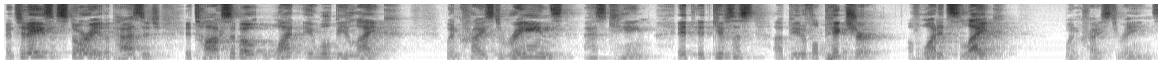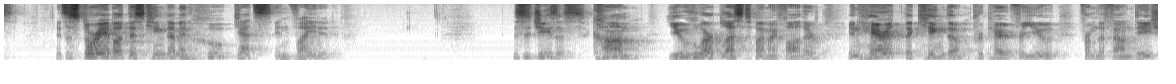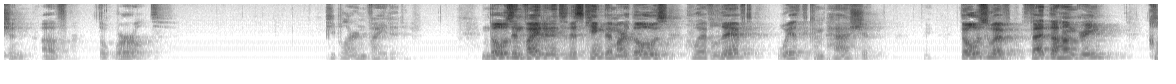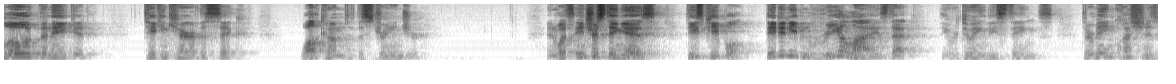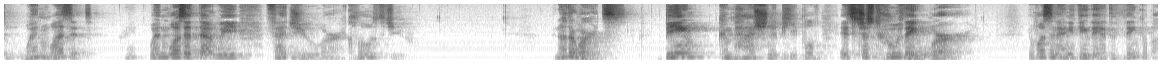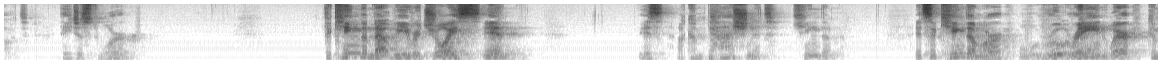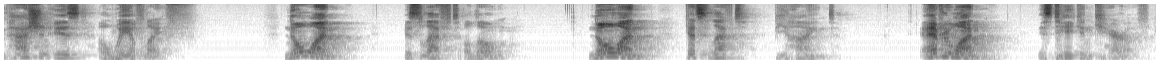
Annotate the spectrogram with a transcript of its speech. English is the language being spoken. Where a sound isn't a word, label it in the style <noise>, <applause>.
And today's story, the passage, it talks about what it will be like when Christ reigns as King. It, it gives us a beautiful picture of what it's like when Christ reigns. It's a story about this kingdom and who gets invited. This is Jesus. Come, you who are blessed by my Father, inherit the kingdom prepared for you from the foundation of the world. People are invited. And those invited into this kingdom are those who have lived with compassion, those who have fed the hungry, clothed the naked, taken care of the sick, welcomed the stranger. And what's interesting is these people, they didn't even realize that they were doing these things. Their main question is when was it? When was it that we fed you or clothed you? In other words, being compassionate people, it's just who they were. It wasn't anything they had to think about, they just were. The kingdom that we rejoice in is a compassionate kingdom. It's a kingdom or reign where compassion is a way of life. No one is left alone. No one gets left behind. Everyone is taken care of.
